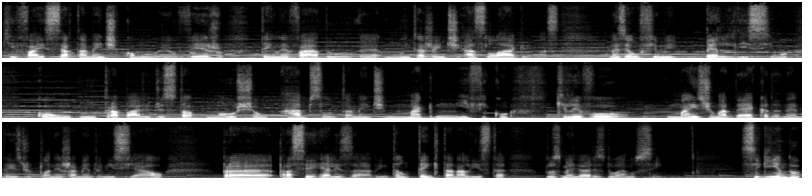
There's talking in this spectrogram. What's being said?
que vai certamente, como eu vejo, tem levado é, muita gente às lágrimas. Mas é um filme belíssimo, com um trabalho de stop motion absolutamente magnífico que levou mais de uma década, né, desde o planejamento inicial, para ser realizado. Então tem que estar tá na lista dos melhores do ano, sim. Seguindo,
